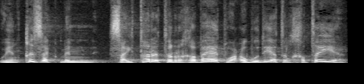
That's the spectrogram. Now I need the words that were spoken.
وينقذك من سيطرة الرغبات وعبودية الخطية.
